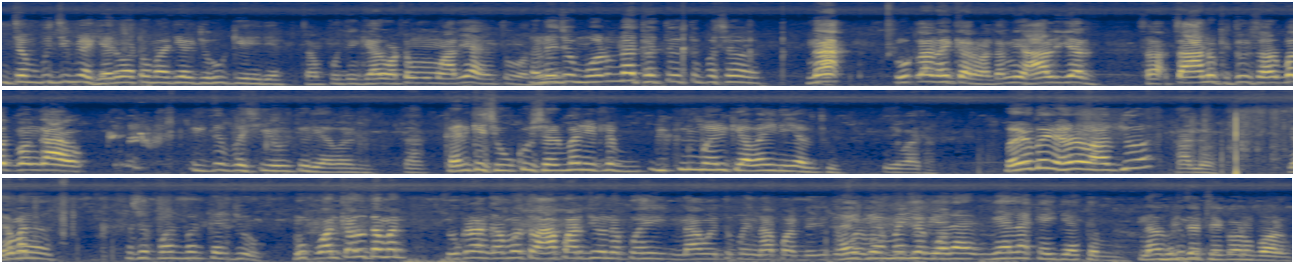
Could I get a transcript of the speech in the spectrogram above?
ચંપુજી મેં ઘેર ઓટો મારી આવજો હું કહે દે ચંપુજી ઘેર ઓટોમાં મારી આવ્યો તો અને જો મોડું ના થતું તો પછી ના રોટલા નહીં કરવા. તમે હાલ યાર ચા નું કીધું શરબત મંગાયો. એ તો પછી એવું તો રહેવાનું. કારણ કે છોકરું શર્મા ને એટલે બીકનું મારી કહેવાય નહીં આવતું. એ વાત. બરોબર? હરો આવજો. હાલો. પછી ફોન બંધ કરજો. હું ફોન કરું તમને? છોકરા ગમે તો આ પાડજો ને પછી ના હોય તો પછી ના પાડી દેજો. વેલા વહેલા કહી દે તમને. ના બીજા ઠેકાણું પાડું.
